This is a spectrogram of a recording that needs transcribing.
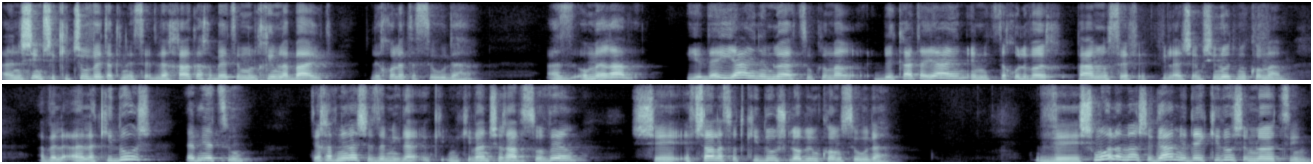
אנשים שקידשו בבית הכנסת ואחר כך בעצם הולכים לבית לאכול את הסעודה, אז אומר רב, ידי יין הם לא יצאו, כלומר ברכת היין הם יצטרכו לברך פעם נוספת, בגלל שהם שינו את מקומם. אבל על הקידוש הם יצאו. תכף נראה שזה מכיוון שרב סובר שאפשר לעשות קידוש לא במקום סעודה. ושמואל אומר שגם ידי קידוש הם לא יוצאים.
